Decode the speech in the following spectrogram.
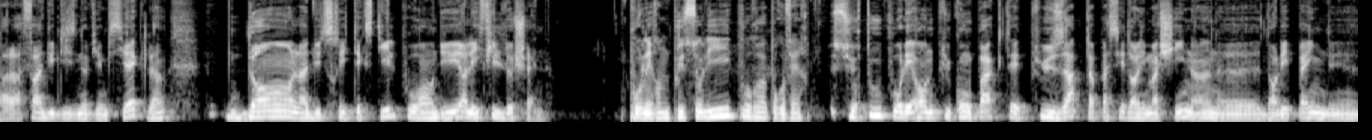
à la fin du 19e siècle hein, dans l'industrie textile pour enduire les fils de chêne. Pour les rendre plus solides, pour, euh, pour faire Surtout pour les rendre plus compacts et plus aptes à passer dans les machines, hein, euh, dans les peignes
